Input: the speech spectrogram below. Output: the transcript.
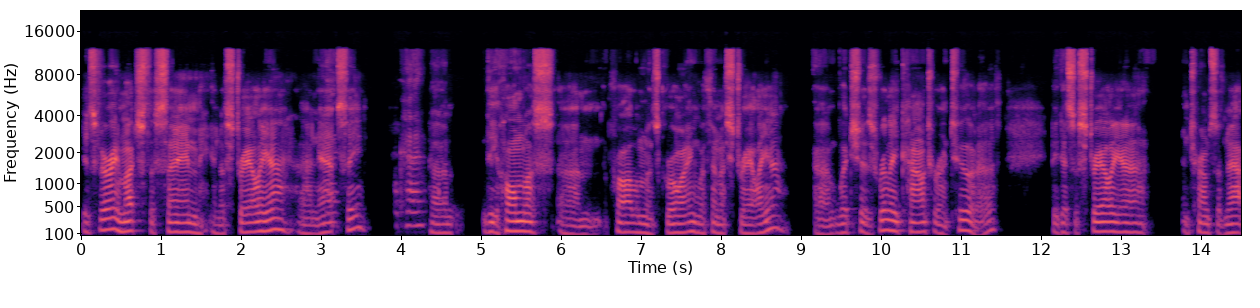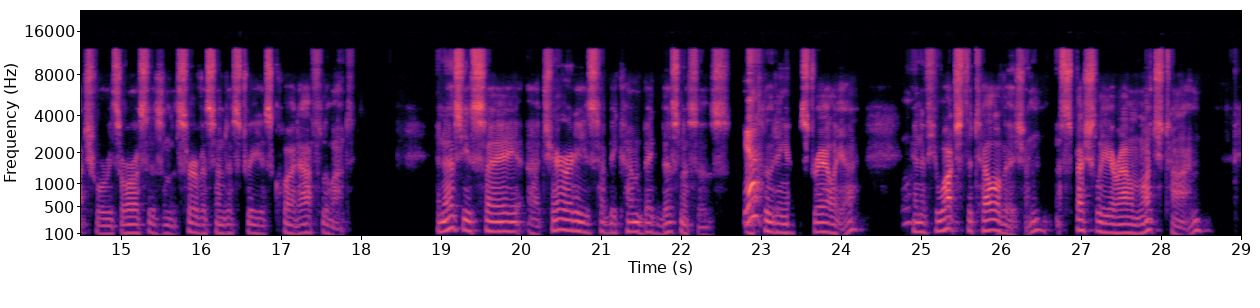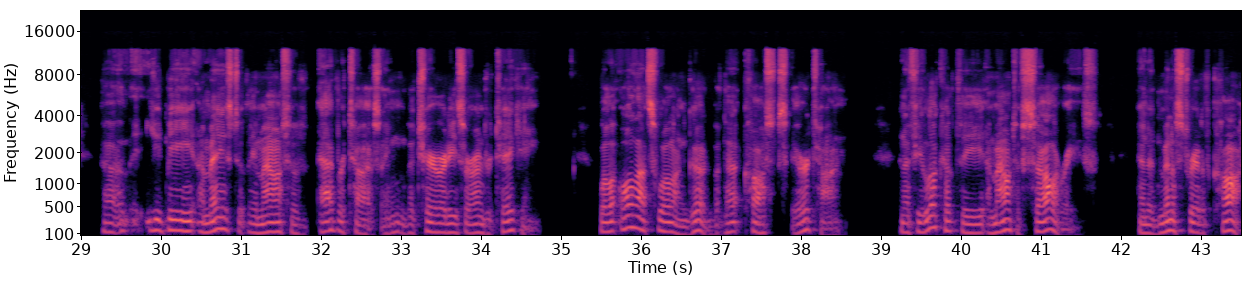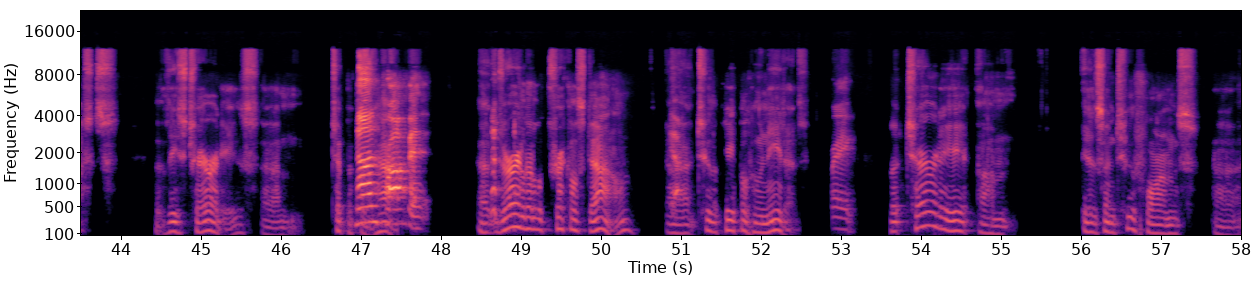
It's very much the same in Australia, uh, Nancy. Okay. Um, the homeless um, problem is growing within Australia, um, which is really counterintuitive because Australia, in terms of natural resources and the service industry, is quite affluent. And as you say, uh, charities have become big businesses, yeah. including in Australia. And if you watch the television, especially around lunchtime, uh, you'd be amazed at the amount of advertising the charities are undertaking. Well, all that's well and good, but that costs airtime. And if you look at the amount of salaries and administrative costs that these charities um, typically nonprofit uh, very little trickles down uh, yeah. to the people who need it. Right. But charity um, is in two forms, uh,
